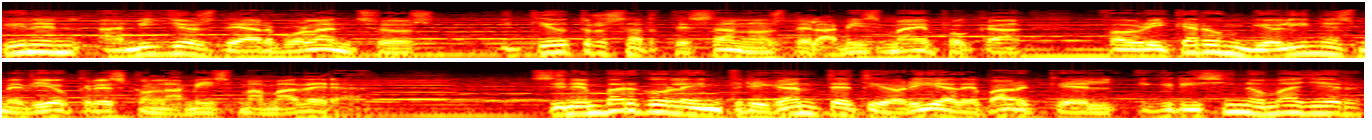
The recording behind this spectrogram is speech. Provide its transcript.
tienen anillos de árbol anchos y que otros artesanos de la misma época fabricaron violines mediocres con la misma madera. Sin embargo, la intrigante teoría de Barkel y Grisino Mayer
